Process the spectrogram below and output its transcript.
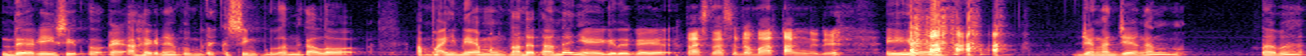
dari situ kayak akhirnya aku berkesimpulan kalau apa ini emang tanda-tandanya ya gitu kayak Tresna sudah matang gitu ya. Iya. Jangan-jangan apa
